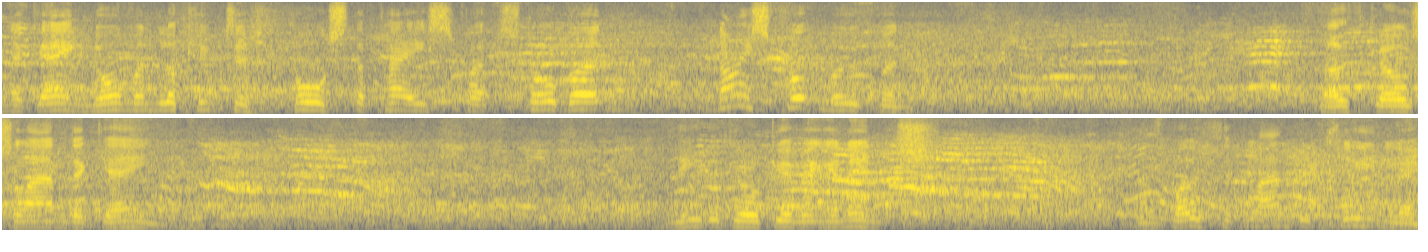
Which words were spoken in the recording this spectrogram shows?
And again, Norman looking to force the pace, but Storebraten, nice foot movement. Both girls land again. Neither girl giving an inch. And both have landed cleanly.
